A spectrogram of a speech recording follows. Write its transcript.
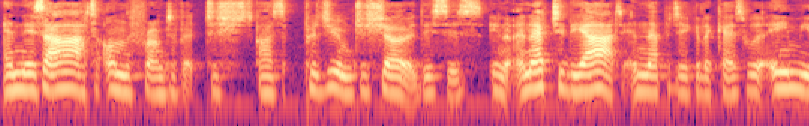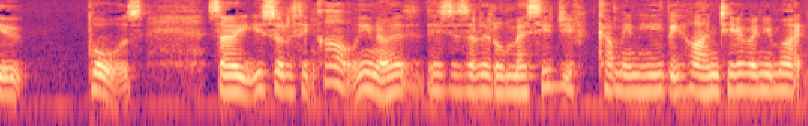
and there's art on the front of it to, sh- I presume, to show this is you know, and actually the art in that particular case were emu paws. So you sort of think, oh, you know, this is a little message. You come in here behind here and you might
